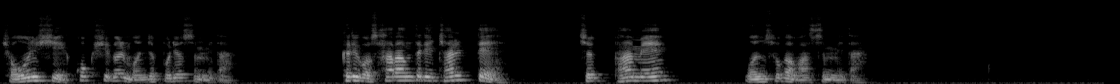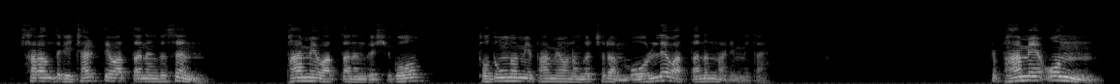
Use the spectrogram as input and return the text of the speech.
좋은 씨, 곡식을 먼저 뿌렸습니다. 그리고 사람들이 잘 때, 즉 밤에 원수가 왔습니다. 사람들이 잘 때 왔다는 것은 밤에 왔다는 것이고 도둑놈이 밤에 오는 것처럼 몰래 왔다는 말입니다. 밤에 온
